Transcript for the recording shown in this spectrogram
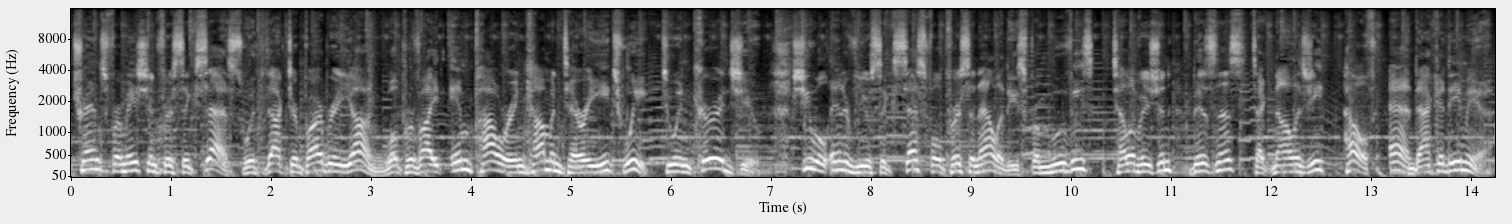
Transformation for Success with Dr. Barbara Young will provide empowering commentary each week to encourage you. She will interview successful personalities from movies, television, business, technology, health, and academia.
